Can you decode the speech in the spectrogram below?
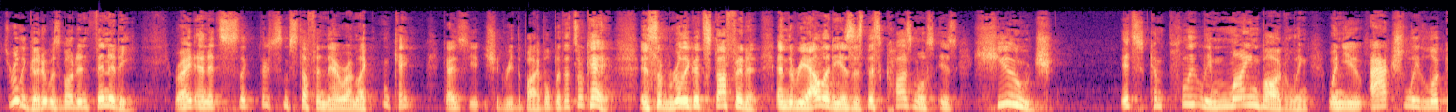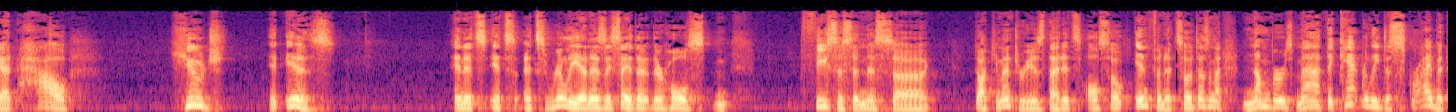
It's really good. It was about infinity, right? And it's like there's some stuff in there where I'm like, okay, guys, you should read the Bible, but that's okay. There's some really good stuff in it. And the reality is, is this cosmos is huge. It's completely mind-boggling when you actually look at how huge it is. And it's, it's, it's really, and as I say, the, their whole thesis in this uh, documentary is that it's also infinite. So it doesn't matter. Numbers, math, they can't really describe it.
